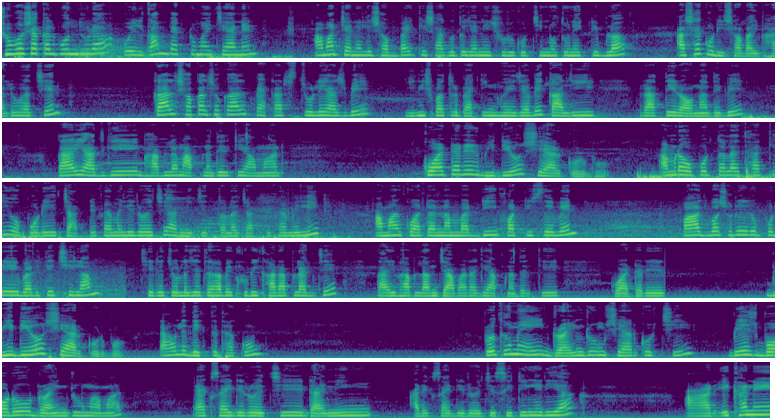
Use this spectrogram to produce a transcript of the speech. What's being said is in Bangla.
শুভ সকাল বন্ধুরা welcome back to my channel আমার চ্যানেলে সবাইকে স্বাগত জানিয়ে শুরু করছি নতুন একটি ব্লগ আশা করি সবাই ভালো আছেন। কাল সকাল সকাল প্যাকার্স চলে আসবে, জিনিসপত্র প্যাকিং হয়ে যাবে, কালই রাতে রওনা দেবে। তাই আজকে ভাবলাম আপনাদেরকে আমার কোয়ার্টারের ভিডিও শেয়ার করব। আমরা ওপরতলায় থাকি, ওপরে চারটে ফ্যামিলি রয়েছে আর নিচের তলায় চারটে ফ্যামিলি আমার quarter number D forty seven পাঁচ বছরের ওপরে এই বাড়িতে ছিলাম। ছেড়ে চলে যেতে হবে, খুবই খারাপ লাগছে। তাই ভাবলাম যাবার আগে আপনাদেরকে কোয়ার্টারের ভিডিও শেয়ার করব। তাহলে দেখতে থাকুন। প্রথমেই ড্রয়িং রুম শেয়ার করছি। বেশ বড় ড্রয়িং রুম আমার। এক সাইডে রয়েছে ডাইনিং, আরেক সাইডে রয়েছে সিটিং এরিয়া। আর এখানে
